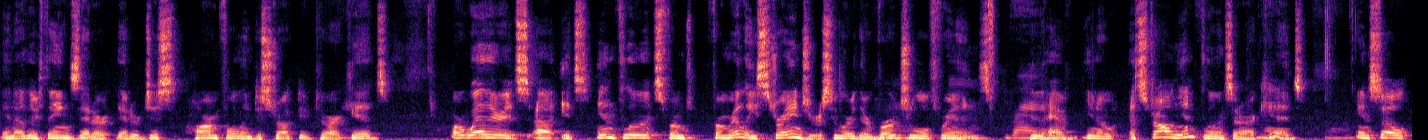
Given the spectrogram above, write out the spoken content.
and other things that are, that are just harmful and destructive to our kids, or whether it's, uh, it's influence from, from really strangers who are their mm-hmm. virtual mm-hmm. friends Right. who have, you know, a strong influence on our kids. And so,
